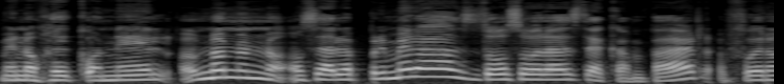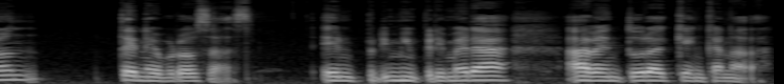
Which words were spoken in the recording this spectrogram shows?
Me enojé con él. No, no, no. O sea, las primeras dos horas de acampar fueron tenebrosas en mi primera aventura aquí en Canadá.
